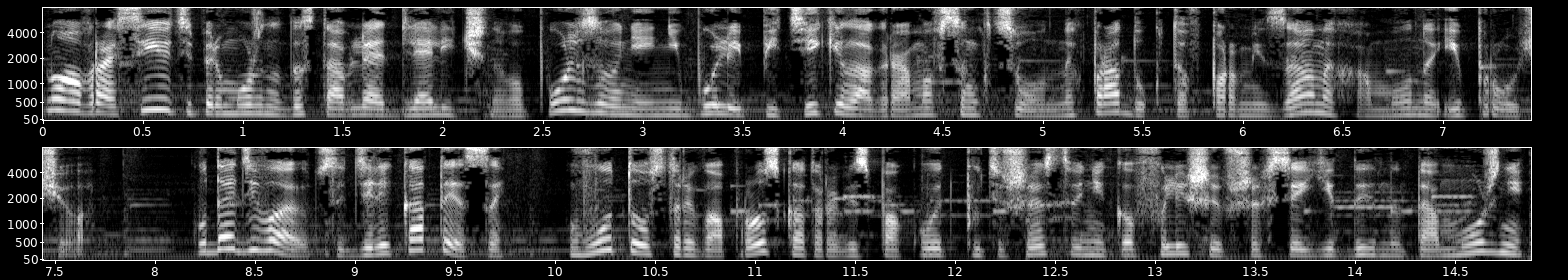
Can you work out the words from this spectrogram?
Ну а в Россию теперь можно доставлять для личного пользования не более 5 килограммов санкционных продуктов – пармезана, хамона и прочего. Куда деваются деликатесы? Вот острый вопрос, который беспокоит путешественников, лишившихся еды на таможне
